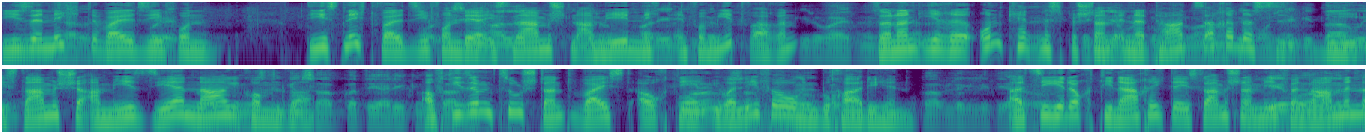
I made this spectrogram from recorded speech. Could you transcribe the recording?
Diese nicht, weil sie von dies nicht, weil sie von der islamischen Armee nicht informiert waren, sondern ihre Unkenntnis bestand in der Tatsache, dass die islamische Armee sehr nahe gekommen war. Auf diesem Zustand weist auch die Überlieferung in Bukhari hin. Als sie jedoch die Nachricht der islamischen Armee vernahmen,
